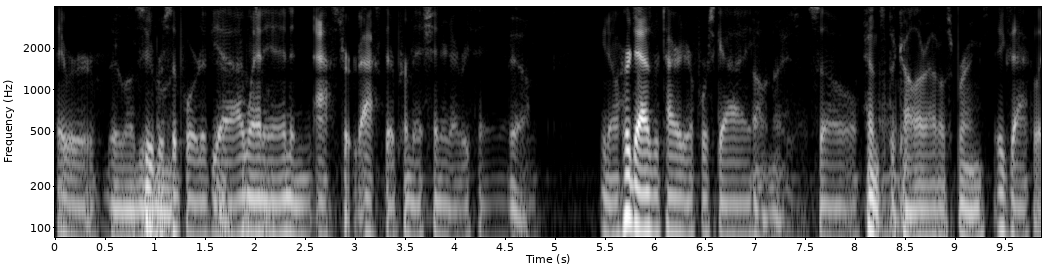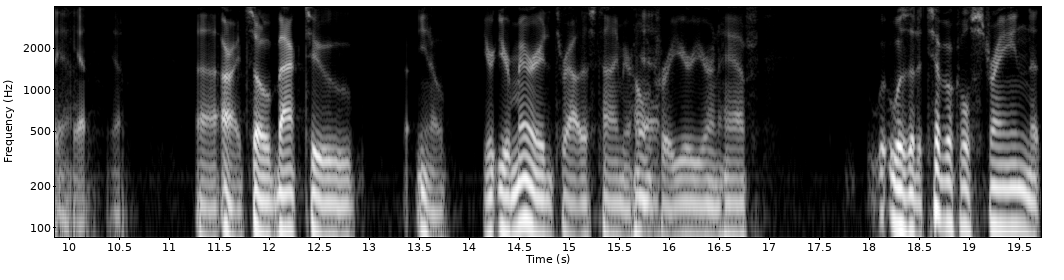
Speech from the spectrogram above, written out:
they were They love you, super don't supportive. Yeah, Yeah, I went in and asked her asked their permission and everything. Yeah. Um, you know, her dad's retired Air Force guy. Oh, nice. So Hence the um, Colorado Springs. exactly. Yeah. Yep. Yeah. Uh, all right. So back to, you know, you're, you're married throughout this time. You're home Yeah. for a year, year and a half. W- was it a typical strain that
